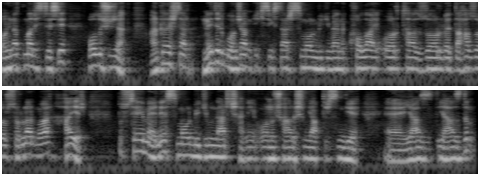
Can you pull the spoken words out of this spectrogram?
oynatma listesi oluşacak. Arkadaşlar nedir bu hocam? xx large, small, medium yani kolay, orta, zor ve daha zor sorular mı var? Hayır. Bu SML small, medium, large hani onu çağrışım yaptırsın diye e, yaz, yazdım.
